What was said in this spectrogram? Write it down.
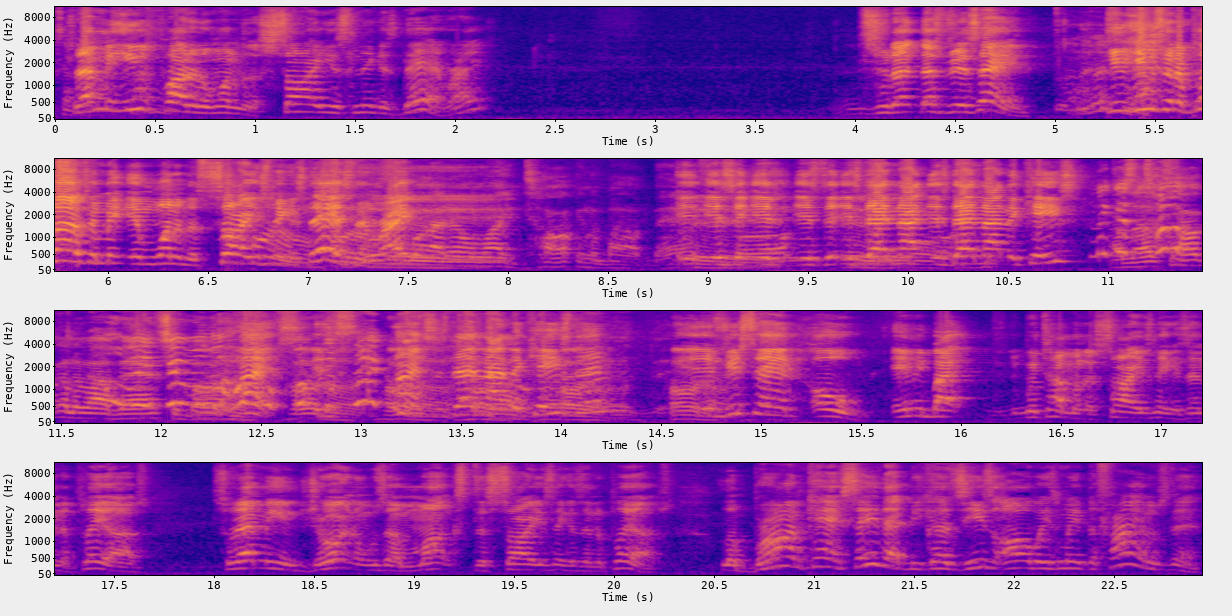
So that means he was part of the one of the sorriest niggas there, right? So that, that's what you're saying. He, he was in the playoffs and in one of the sorriest niggas there, then, right? That's I don't like talking about basketball. Is, is, is, is, is that not is that not the case? I love talking about basketball. Lance, hold is, on, hold Lance, on, is that not the case then? hold on, hold If you're saying, oh, anybody, we're talking about the sorriest niggas in the playoffs, so that means Jordan was amongst the sorriest niggas in the playoffs. LeBron can't say that because he's always made the finals then.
